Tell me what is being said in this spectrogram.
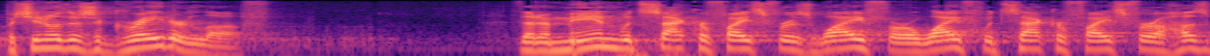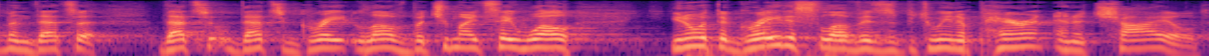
But you know, there's a greater love. That a man would sacrifice for his wife or a wife would sacrifice for a husband, that's, a, that's, that's great love. But you might say, well, you know what the greatest love is? Is between a parent and a child.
